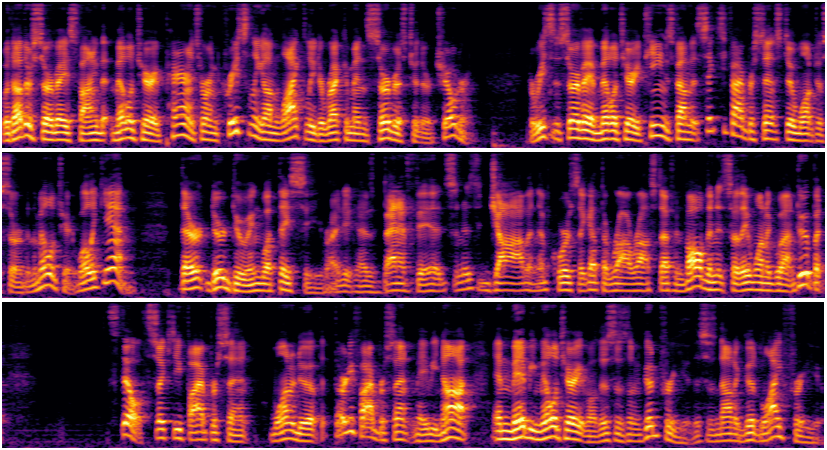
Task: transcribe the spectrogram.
with other surveys finding that military parents are increasingly unlikely to recommend service to their children. A recent survey of military teens found that 65% still want to serve in the military. Well, again, they're they're doing what they see, right? It has benefits and it's a job, and of course they got the rah rah stuff involved in it, so they want to go out and do it. But still, 65% want to do it, but 35% maybe not, and maybe military. Well, this isn't good for you. This is not a good life for you.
